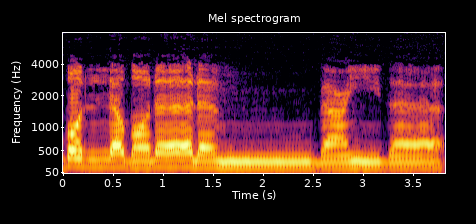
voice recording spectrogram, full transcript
ضل ضلالا بعيدا.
